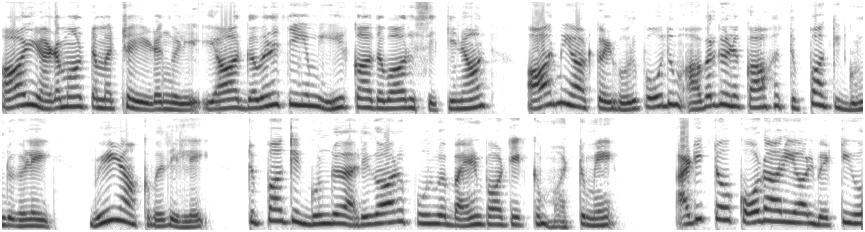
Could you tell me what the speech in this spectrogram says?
ஆள் நடமாட்டமற்ற இடங்களில் யார் கவனத்தையும் ஈர்க்காதவாறு சிக்கினால் ஆர்மி ஆட்கள் ஒருபோதும் அவர்களுக்காக துப்பாக்கி குண்டுகளை வீணாக்குவதில்லை. துப்பாக்கி குண்டு அதிகாரப்பூர்வ பயன்பாட்டிற்கு மட்டுமே அடித்தோ கோடாரியால் வெட்டியோ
